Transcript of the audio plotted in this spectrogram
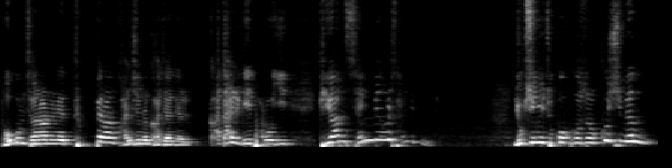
복음 전하는데 특별한 관심을 가져야 될 까닭이 바로 이 귀한 생명을 살리는 일이에요. 육신이 죽고 그것으로 끝이면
